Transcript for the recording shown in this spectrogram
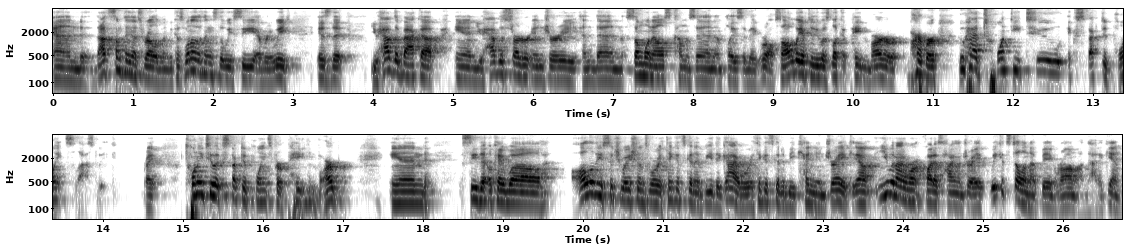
And that's something that's relevant because one of the things that we see every week is that you have the backup and you have the starter injury, and then someone else comes in and plays a big role. So all we have to do is look at Peyton Barber, Barber who had 22 expected points last week, right? 22 expected points for Peyton Barber. And see that, okay, well, all of these situations where we think it's going to be the guy, where we think it's going to be Kenyon Drake. Now, you and I weren't quite as high on Drake. We could still end up being wrong on that. Again,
